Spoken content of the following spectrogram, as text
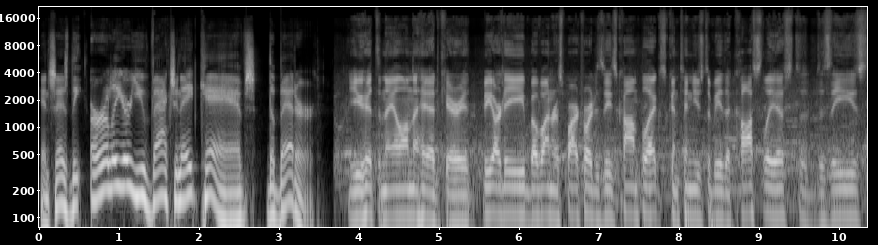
and says the earlier you vaccinate calves, the better. You hit the nail on the head, Carey. BRD, bovine respiratory disease complex, continues to be the costliest disease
